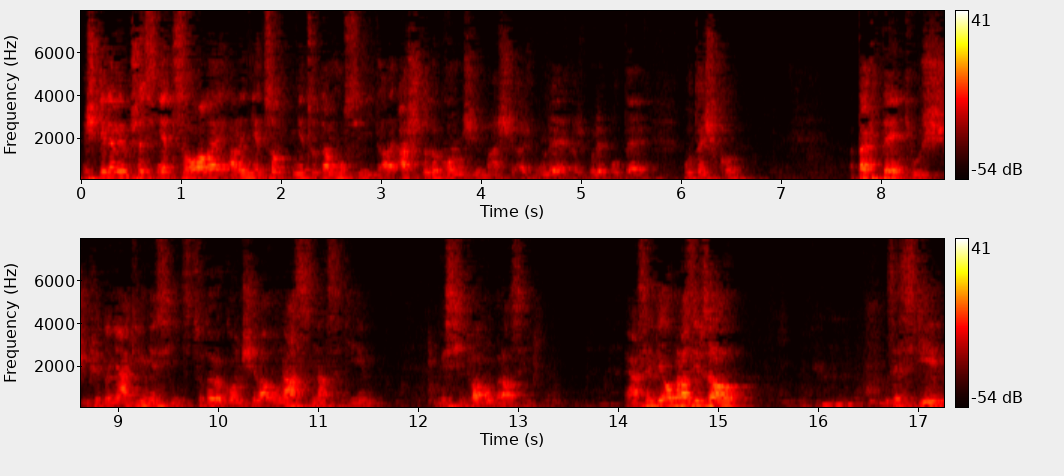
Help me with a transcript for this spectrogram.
Ještě nevím přesně co, ale, ale něco, něco tam musí jít. Ale až to dokončím, až, až bude, až bude po, té, po té škole. A tak teď, už, už je to nějaký měsíc, co to dokončila, u nás na zdi vysí dva obrazy. Já jsem ty obrazy vzal ze zdi,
